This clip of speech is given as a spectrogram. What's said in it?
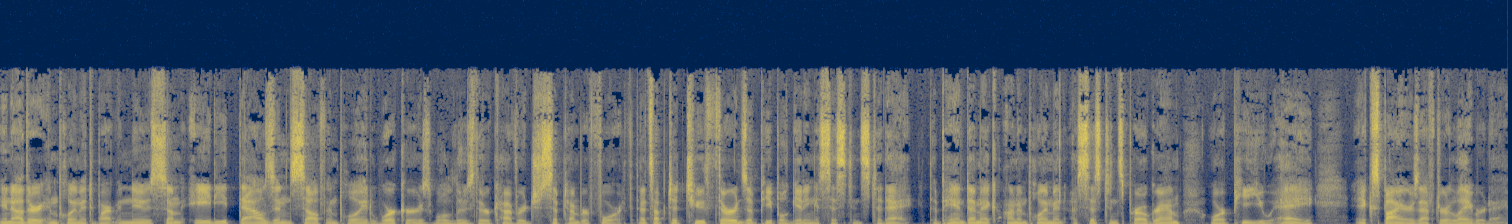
In other employment department news, some 80,000 self employed workers will lose their coverage September 4th. That's up to two thirds of people getting assistance today. The Pandemic Unemployment Assistance Program, or PUA, expires after Labor Day.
